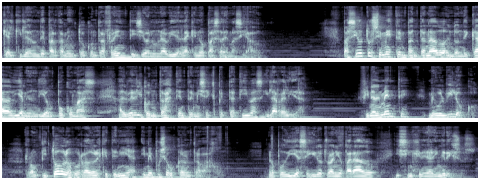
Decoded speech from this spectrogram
que alquilan un departamento contrafrente y llevan una vida en la que no pasa demasiado. Pasé otro semestre empantanado en donde cada día me hundía un poco más al ver el contraste entre mis expectativas y la realidad. Finalmente me volví loco Rompí todos los borradores que tenía y me puse a buscar un trabajo. No podía seguir otro año parado y sin generar ingresos.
